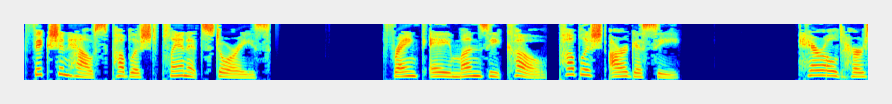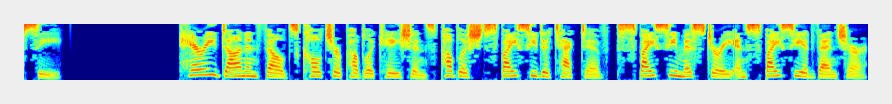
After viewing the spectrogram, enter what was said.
Fiction House published Planet Stories. Frank A. Munsey Co., published Argosy. Harold Hersey. Harry Donenfeld's Culture Publications published Spicy Detective, Spicy Mystery and Spicy Adventure.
